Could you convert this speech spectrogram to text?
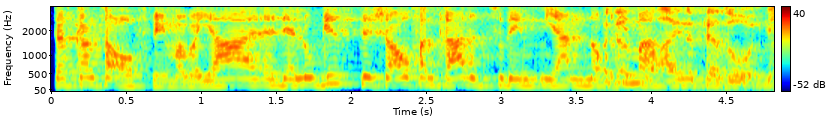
das Ganze aufnehmen. Aber ja, äh, der logistische Aufwand gerade zu den ja noch Und das immer nur eine Person, ne?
